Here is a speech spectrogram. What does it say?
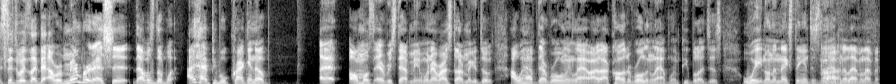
situations like that, I remember that shit. That was the one I had people cracking up at almost every staff meeting. Whenever I started making jokes, I would have that rolling laugh. I, I call it a rolling laugh when people are just waiting on the next thing and just uh-huh. laughing and laughing, laughing.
